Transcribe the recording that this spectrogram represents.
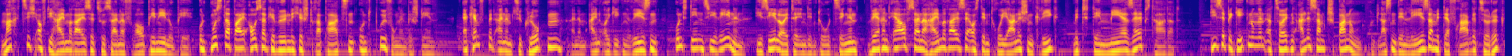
macht sich auf die Heimreise zu seiner Frau Penelope und muss dabei außergewöhnliche Strapazen und Prüfungen bestehen. Er kämpft mit einem Zyklopen, einem einäugigen Riesen und den Sirenen, die Seeleute in den Tod singen, während er auf seiner Heimreise aus dem Trojanischen Krieg mit dem Meer selbst hadert. Diese Begegnungen erzeugen allesamt Spannung und lassen den Leser mit der Frage zurück,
